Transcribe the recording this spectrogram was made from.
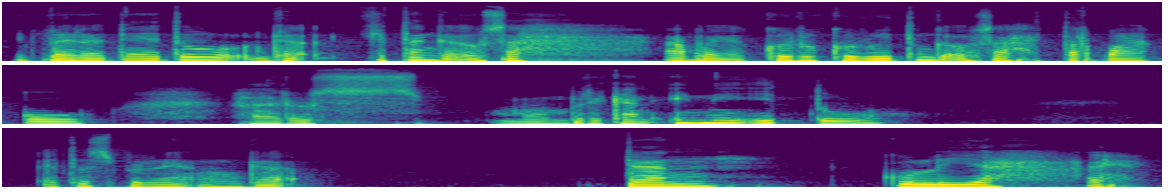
ibaratnya itu nggak kita nggak usah apa ya guru-guru itu nggak usah terpaku harus memberikan ini itu itu sebenarnya enggak dan kuliah eh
